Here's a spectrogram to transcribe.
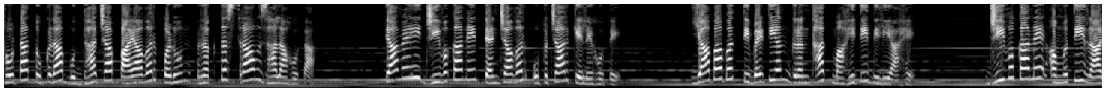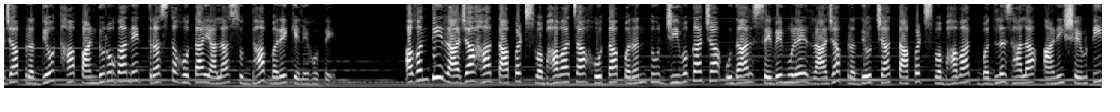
छोटा तुकडा बुद्धाच्या पायावर पडून रक्तस्त्राव झाला होता. त्यावेळी जीवकाने त्यांच्यावर उपचार केले होते. याबाबत तिबेटियन ग्रंथात माहिती दिली आहे. जीवकाने अमती राजा प्रद्योत हा पांडुरोगाने त्रस्त होता याला सुद्धा बरे केले होते. अवंती राजा हा तापट स्वभावाचा होता परंतु जीवकाच्या उदार सेवेमुळे राजा प्रद्योतच्या तापट स्वभावात बदल झाला आणि शेवटी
